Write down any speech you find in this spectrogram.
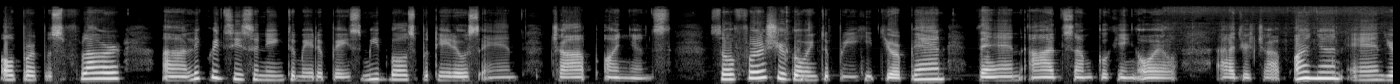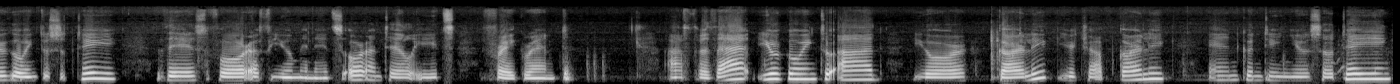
all-purpose flour, uh, liquid seasoning, tomato paste, meatballs, potatoes, and chopped onions. So first you're going to preheat your pan, then add some cooking oil. Add your chopped onion and you're going to saute this for a few minutes or until it's fragrant. After that, you're going to add your garlic, your chopped garlic and continue sauteing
